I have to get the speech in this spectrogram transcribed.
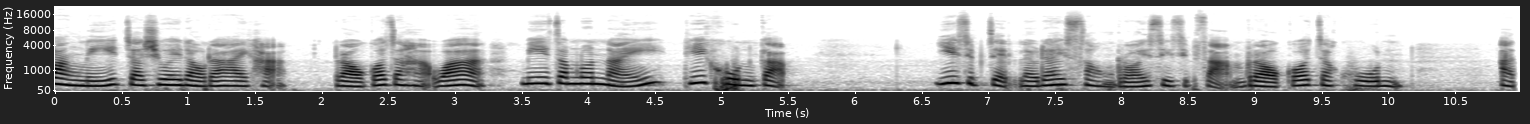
ฝั่งนี้จะช่วยเราได้ค่ะ เราก็จะหาว่ามีจำนวนไหนที่คูณกับ 27 แล้วได้ 243 เราก็จะคูณอั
